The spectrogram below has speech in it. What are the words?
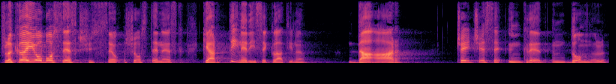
Flăcăii obosesc și se și ostenesc, chiar tinerii se clatină. Dar cei ce se încred în Domnul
